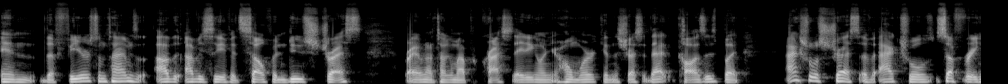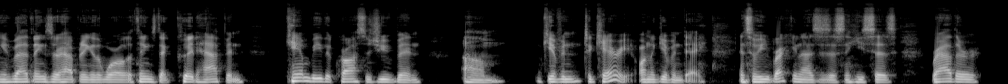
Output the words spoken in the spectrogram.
and the fear sometimes, obviously, if it's self induced stress, right? I'm not talking about procrastinating on your homework and the stress that that causes, but actual stress of actual suffering and bad things that are happening in the world, or things that could happen, can be the crosses you've been um, given to carry on a given day. And so he recognizes this and he says, rather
